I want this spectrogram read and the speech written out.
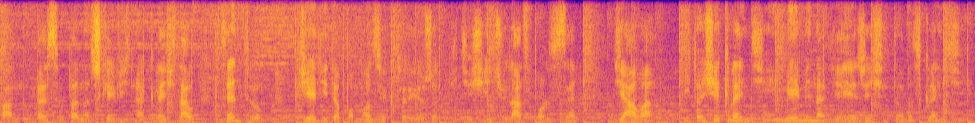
pan profesor Banaszkiewicz nakreślał, centrum wzięli do pomocy, które już od 50 lat w Polsce działa i to się kręci. I miejmy nadzieję, że się to rozkręci.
